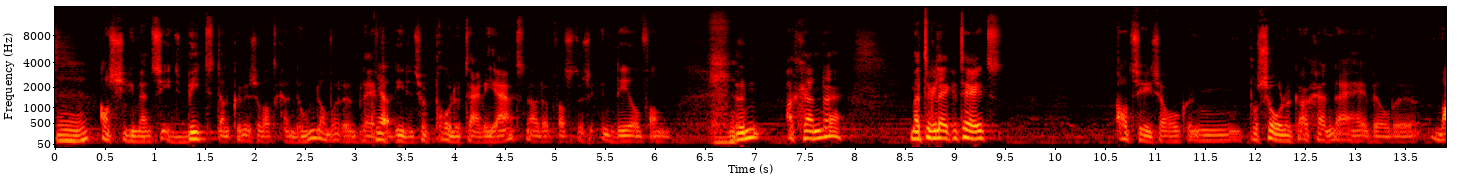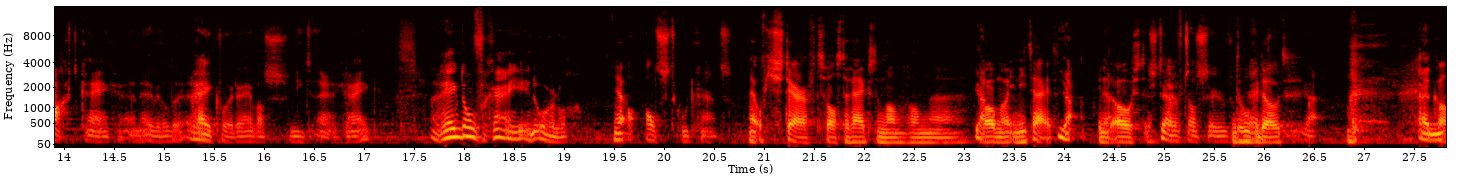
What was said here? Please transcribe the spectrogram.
Mhm. Als je die mensen iets biedt, dan kunnen ze wat gaan doen. Dan wordt het, blijft het niet een soort proletariaat. Nou, dat was dus een deel van hun agenda. Maar tegelijkertijd had Caesar ook een persoonlijke agenda. Hij wilde macht krijgen en hij wilde rijk worden. Hij was niet erg rijk. rijkdom verga je in oorlog. Ja. Als het goed gaat. Ja, of je sterft, zoals de rijkste man van uh, Rome in die tijd. Ja. In het oosten. Sterft als... Uh, Droeve dood. Ja. En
